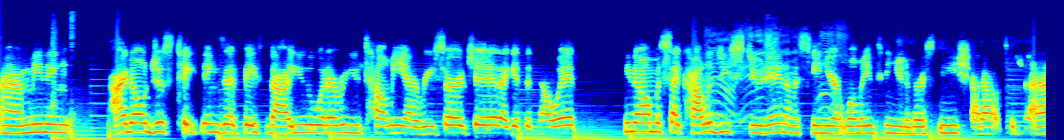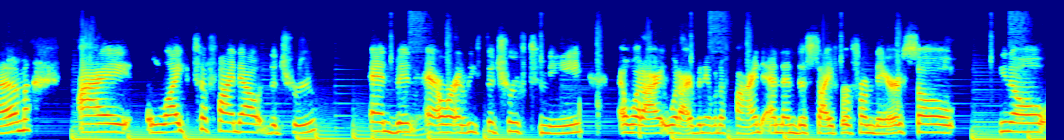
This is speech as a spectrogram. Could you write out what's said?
Um, meaning I don't just take things at face value. Whatever you tell me, I research it. I get to know it. You know, I'm a psychology student. I'm a senior at Wilmington University. Shout out to them. I like to find out the truth and been or at least the truth to me and what I what I've been able to find and then decipher from there. So, you know,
